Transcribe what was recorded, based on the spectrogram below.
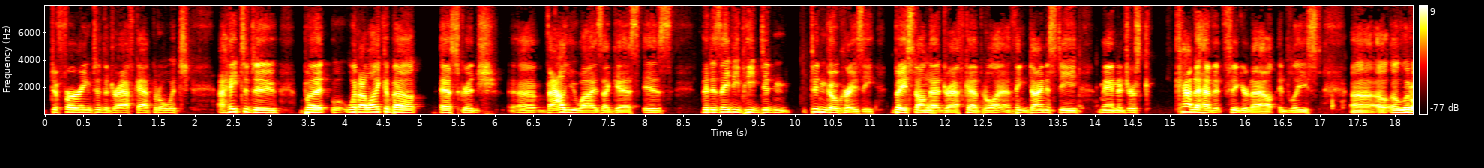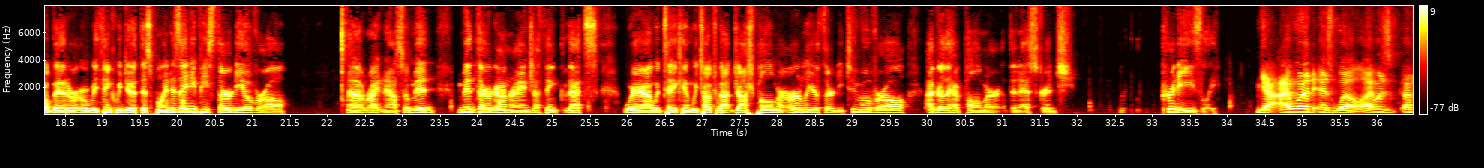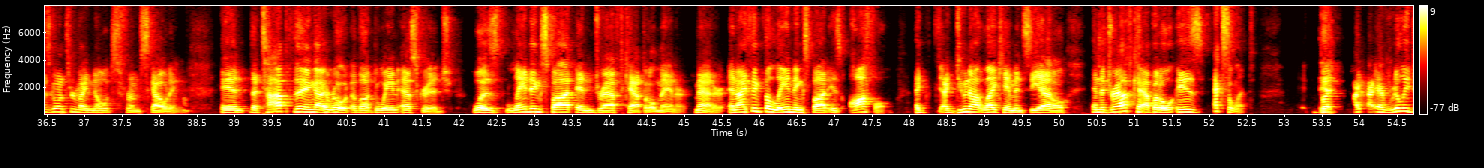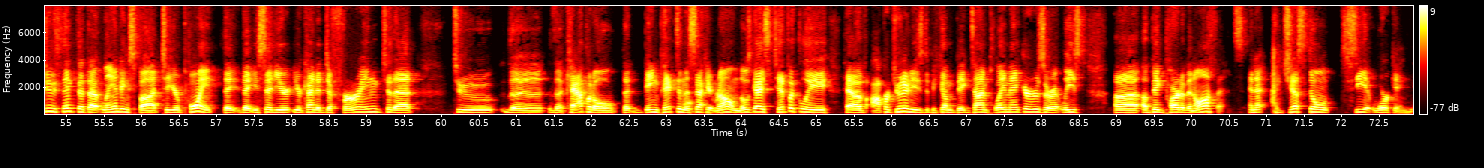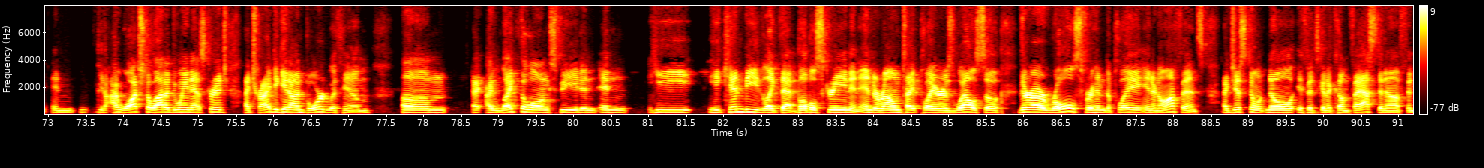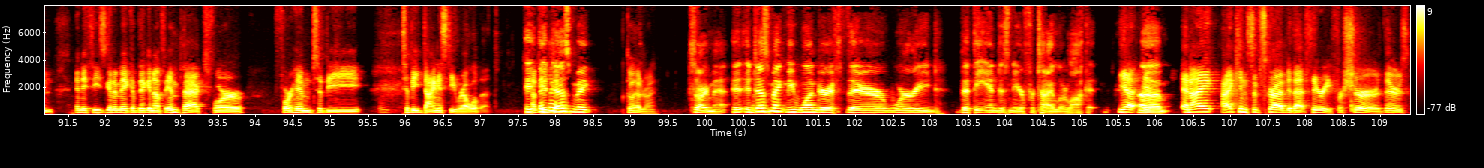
deferring to the draft capital, which I hate to do. But what I like about Eskridge uh, value wise, I guess, is that his ADP didn't didn't go crazy based on yeah. that draft capital. I think dynasty managers kind of have it figured out at least uh, a, a, little bit, or, or, we think we do at this point. His ADP is 30 overall uh, right now, so mid mid third round range. I think that's where I would take him. We talked about Josh Palmer earlier, 32 overall. I'd rather have Palmer than Eskridge pretty easily. Yeah, I would as well. I was I was going through my notes from scouting, and the top thing I wrote about D'Wayne Eskridge was landing spot and draft capital manner matter. And I think the landing spot is awful. I, I do not like him in Seattle, and the draft capital is excellent. But yeah. I, I really do think that that landing spot, to your point that, that you said you're you're kind of deferring to that to the the capital that being picked in the second round. Those guys typically have opportunities to become big time playmakers or at least uh, a big part of an offense. And I, I, just don't see it working. And you know, I watched a lot of D'Wayne Eskridge. I tried to get on board with him. Um, I, I like the long speed and and he he can be like that bubble screen and end around type player as well. So there are roles for him to play in an offense. I just don't know if it's going to come fast enough and and if he's going to make a big enough impact for for him to be to be dynasty relevant. It, it does make. Go ahead, Ryan. Sorry, Matt. It, it does make me wonder if they're worried that the end is near for Tyler Lockett. Yeah, um, and I I can subscribe to that theory for sure. There's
